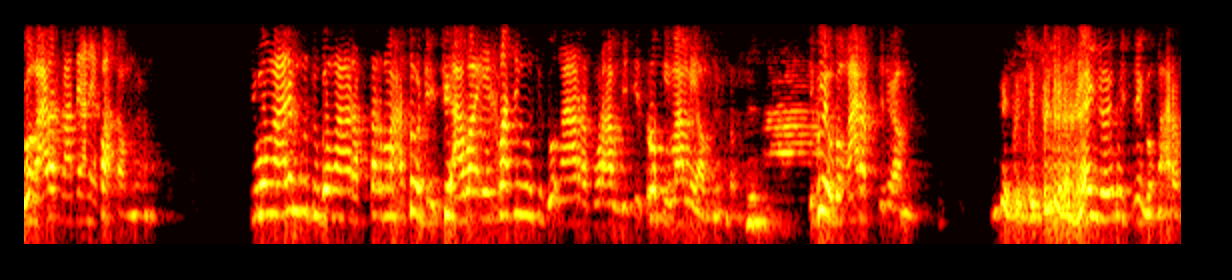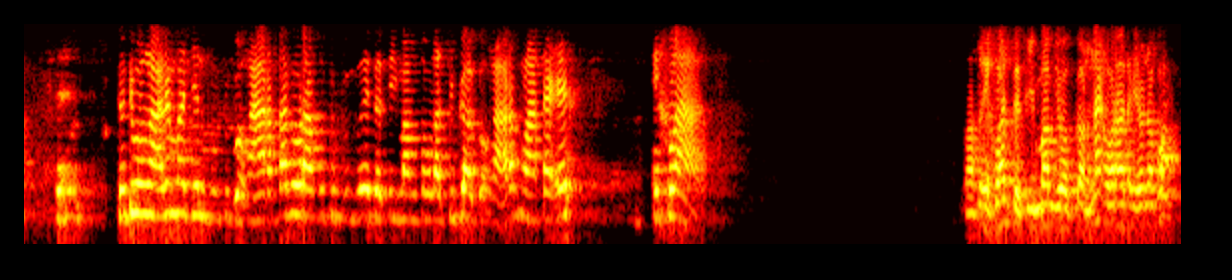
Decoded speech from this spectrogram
Kok ngarep latihan ikhlas to. Wong alim kudu kok ngarep termasuk di, di awal ikhlas iku kudu kok ngarep ora ambisi terus imam ya. Iku yo kok ngarep jenenge. Iku bener. Lah yo jenenge kok ngarep. Jadi wong alim aja kudu kok ngarep tapi ora kudu bentuke dadi imam salat juga kok ngarep nglateke Ikhlas. Masuk ikhlas jadi imam yo kena orang yo napa?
